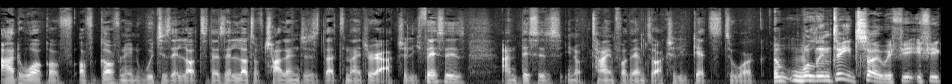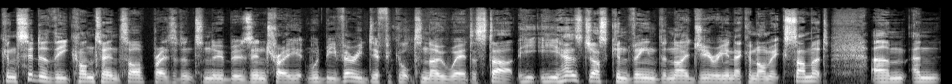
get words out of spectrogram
hard work of, of governing, which is a lot. There's a lot of challenges that Nigeria actually faces, and this is you know time for them to actually get to work. Um, well, indeed. So, if you if you consider the contents of President Tinubu's intro, it would be very difficult to know where to start. He he has just convened the Nigerian Economic Summit, um, and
